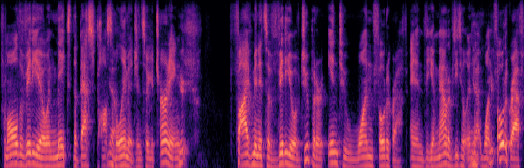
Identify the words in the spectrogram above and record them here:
from all the video and makes the best possible image. And so you're turning You're- five minutes of video of Jupiter into one photograph, and the amount of detail in Yeah, that one you're- photograph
